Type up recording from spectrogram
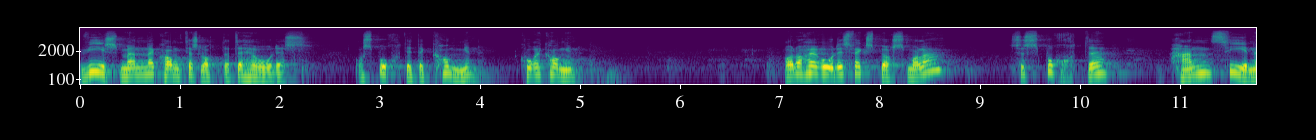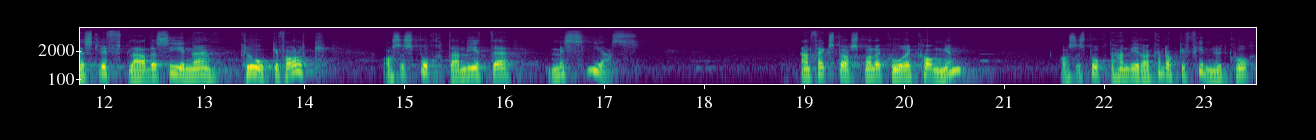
Vismennene kom til slottet til Herodes og spurte etter kongen. Hvor er kongen? Og når Herodes fikk spørsmålet, så spurte han sine skriftlærde, sine kloke folk, og så spurte han de etter Messias. Han fikk spørsmålet 'Hvor er kongen?' Og så spurte han videre kan dere finne ut hvor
